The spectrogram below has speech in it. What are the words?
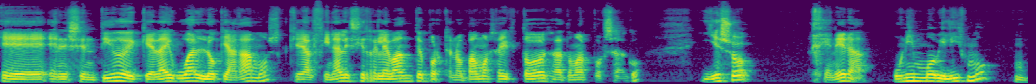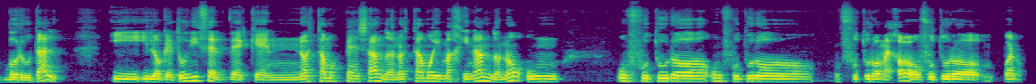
eh, en el sentido de que da igual lo que hagamos, que al final es irrelevante porque nos vamos a ir todos a tomar por saco. Y eso genera un inmovilismo brutal. Y, lo que tú dices de que no estamos pensando, no estamos imaginando, ¿no? Un, futuro, un futuro, un futuro mejor, un futuro, bueno,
